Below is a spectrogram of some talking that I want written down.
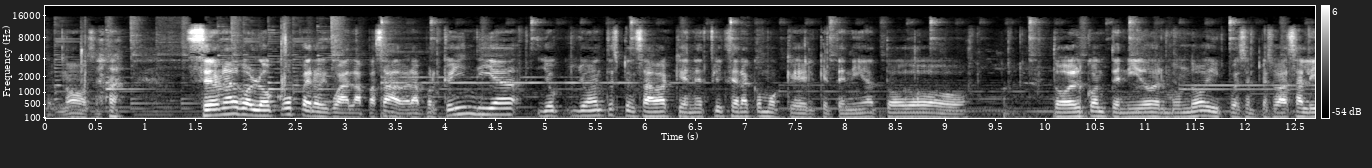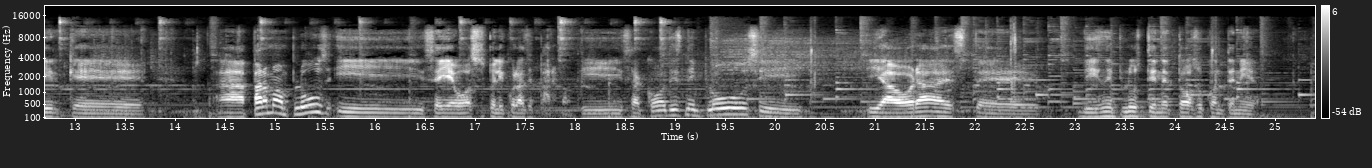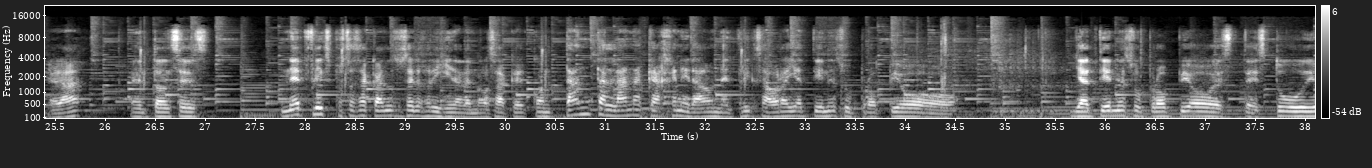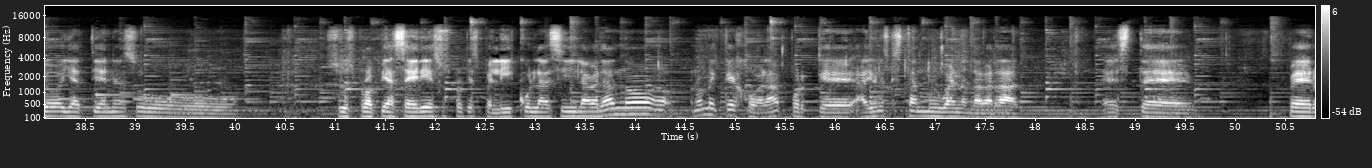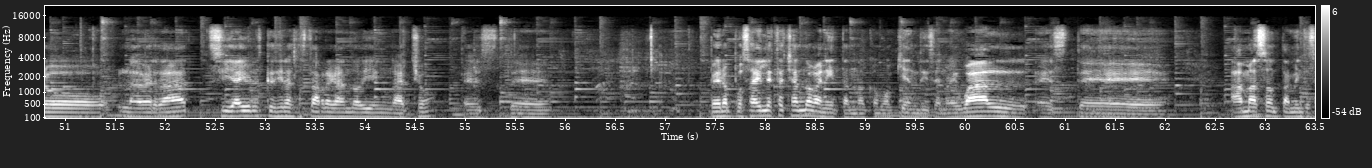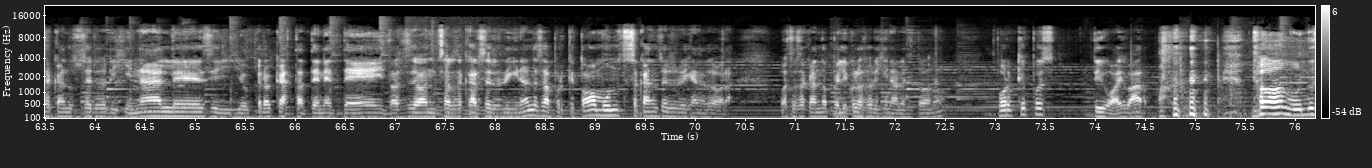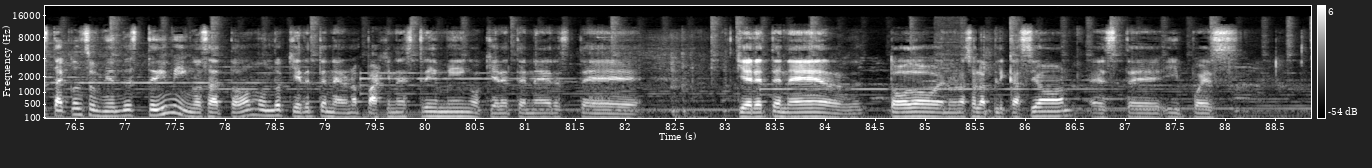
pues no, o sea ser algo loco, pero igual ha pasado, ¿verdad? Porque hoy en día yo, yo antes pensaba que Netflix era como que el que tenía todo, todo el contenido del mundo y pues empezó a salir que a Paramount Plus y se llevó sus películas de Paramount y sacó Disney Plus y, y ahora este Disney Plus tiene todo su contenido, ¿verdad? Entonces Netflix pues está sacando sus series originales, ¿no? O sea, que con tanta lana que ha generado Netflix, ahora ya tiene su propio ya tiene su propio este estudio, ya tiene su sus propias series, sus propias películas y la verdad no no me quejo, ¿verdad? Porque hay unas que están muy buenas, la verdad. Este pero la verdad sí hay unas que sí las está regando bien gacho. Este pero pues ahí le está echando ganitas, ¿no? Como quien dice, ¿no? Igual, este... Amazon también está sacando sus series originales y yo creo que hasta TNT y todas se van a sacar series originales, o sea, porque todo el mundo está sacando series originales ahora. O está sacando películas originales y todo, ¿no? Porque pues, digo, hay bar. todo el mundo está consumiendo streaming, o sea, todo el mundo quiere tener una página de streaming o quiere tener este... Quiere tener todo en una sola aplicación. Este, y pues,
